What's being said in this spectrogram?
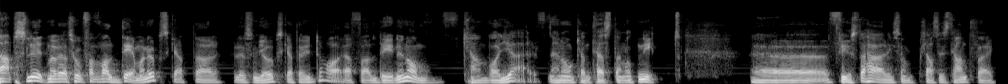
Absolut, men jag tror framförallt det man uppskattar, eller som jag uppskattar idag i alla fall, det är när någon kan vara djärv, när någon kan testa något nytt. Uh, för just det här liksom, klassiskt hantverk,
